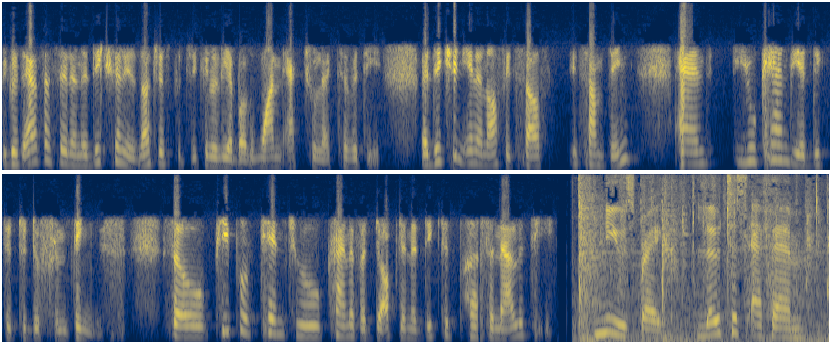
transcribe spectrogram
because as I said, an addiction is not just particularly about one actual activity. Addiction in and of itself is something, and you can be addicted to different things. So people tend to kind of adopt an addicted personality. Newsbreak, Lotus FM,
